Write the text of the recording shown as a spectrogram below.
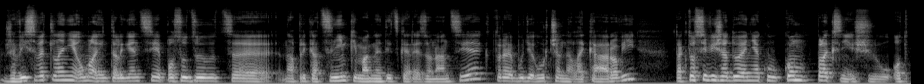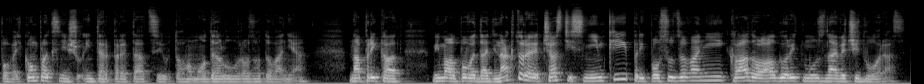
že vysvetlenie umelej inteligencie posudzujúce napríklad snímky magnetické rezonancie, ktoré bude určené lekárovi, tak to si vyžaduje nejakú komplexnejšiu odpoveď, komplexnejšiu interpretáciu toho modelu rozhodovania. Napríklad by mal povedať, na ktoré časti snímky pri posudzovaní kládol algoritmus najväčší dôraz.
